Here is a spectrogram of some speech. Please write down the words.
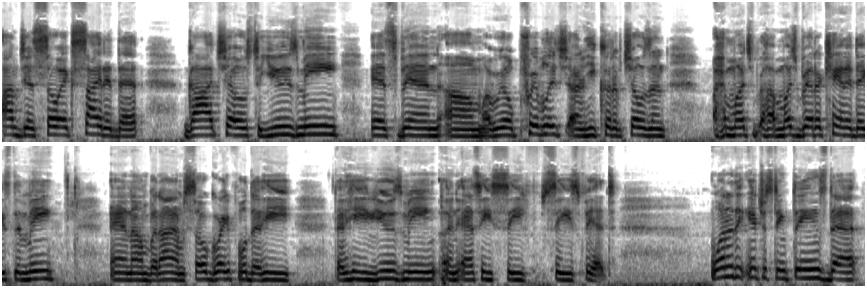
I'm just so excited that God chose to use me. It's been um, a real privilege, and He could have chosen much much better candidates than me. And um, but I am so grateful that He that He used me and as He see, sees fit. One of the interesting things that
